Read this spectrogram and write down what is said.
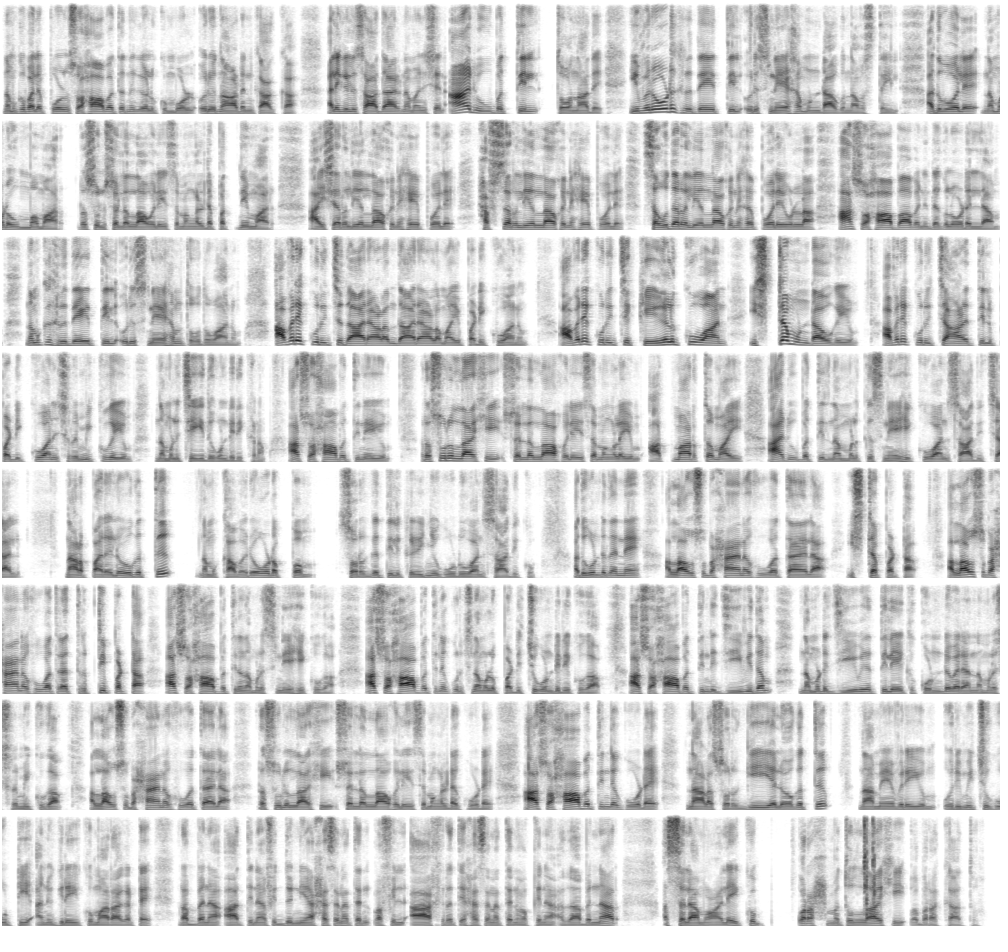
നമുക്ക് പലപ്പോഴും സ്വഭാവത്തെന്ന് കേൾക്കുമ്പോൾ ഒരു നാടൻ കാക്ക അല്ലെങ്കിൽ സാധാരണ മനുഷ്യൻ ആ രൂപത്തിൽ തോന്നാതെ ഇവരോട് ഹൃദയത്തിൽ ഒരു സ്നേഹമുണ്ടാകുന്ന അവസ്ഥയിൽ. അതുപോലെ നമ്മുടെ ഉമ്മമാർ റസൂൽ സല്ലാ അലൈഹി സ്വലങ്ങളുടെ പത്നിമാർ ആയിഷർ അലി അള്ളാഹുനഹെ പോലെ ഹഫ്സർ അലി അള്ളാഹുനഹെ പോലെ സൗദർ അലി അള്ളാഹുനഹെ പോലെയുള്ള ആ സ്വഹാബ വനിതകളോടെല്ലാം നമുക്ക് ഹൃദയത്തിൽ ഒരു സ്നേഹം തോന്നുവാനും അവരെക്കുറിച്ച് ധാരാളം ധാരാളമായി പഠിക്കുവാനും അവരെക്കുറിച്ച് കേൾക്കുവാൻ ഇഷ്ടമുണ്ടാവുകയും അവരെക്കുറിച്ച് ആഴത്തിൽ പഠിക്കുവാൻ ശ്രമിക്കുകയും നമ്മൾ ചെയ്തുകൊണ്ടിരിക്കണം. ആ സ്വഹാബത്തിനെയും റസൂലുല്ലാഹി സ്വല്ലല്ലാഹു അലൈഹി സമങ്ങളെയും ആത്മാർത്ഥമായി ആ രൂപത്തിൽ നമ്മൾക്ക് സ്നേഹിക്കുവാൻ സാധിച്ചാൽ നാളെ പരലോകത്ത് നമുക്ക് അവരോടൊപ്പം സ്വർഗത്തിൽ കഴിഞ്ഞുകൂടുവാൻ സാധിക്കും. അതുകൊണ്ട് തന്നെ അള്ളാഹു സുബഹാനഹുവത്തായ ഇഷ്ടപ്പെട്ട അള്ളാഹു സുബഹാനഹുവത്തല തൃപ്തിപ്പെട്ട ആ സ്വഹാബത്തിനെ നമ്മൾ സ്നേഹിക്കുക. ആ സ്വഹാബത്തിനെ കുറിച്ച് നമ്മൾ പഠിച്ചുകൊണ്ടിരിക്കുക. ആ സ്വഹാബത്തിന്റെ ജീവിതം നമ്മുടെ ജീവിതത്തിലേക്ക് കൊണ്ടുവരാൻ നമ്മൾ ശ്രമിക്കുക. അള്ളാഹു സുബഹാനഹുവത്താല റസൂലുല്ലാഹി സല്ലാഹു അലൈസമങ്ങളുടെ കൂടെ ആ സ്വഹാബത്തിന്റെ കൂടെ നാളെ സ്വർഗീയ ലോകത്ത് നാം ഏവരെയും ഒരുമിച്ചു കൂട്ടി അനുഗ്രഹിക്കുമാറാകട്ടെ. റബ്ബന ആത്തിന ഫിദ്ദുനിയ ഹസനത്തൻ വഫിൽ ആഖിറത്തി ഹസനത്തൻ വക്കിന അദാബന്നാർ. അസ്സലാമു അലൈക്കും വറഹമത്തല്ലാഹി വബർക്കാത്തു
